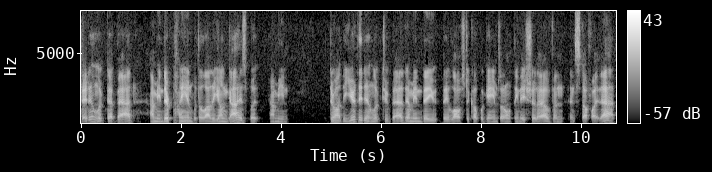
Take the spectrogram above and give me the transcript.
they didn't look that bad. I mean, they're playing with a lot of young guys, but I mean, throughout the year they didn't look too bad. I mean, they they lost a couple games I don't think they should have and and stuff like that.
